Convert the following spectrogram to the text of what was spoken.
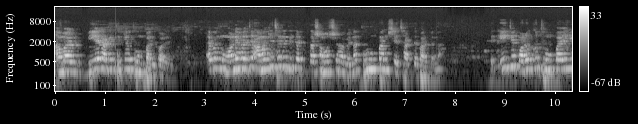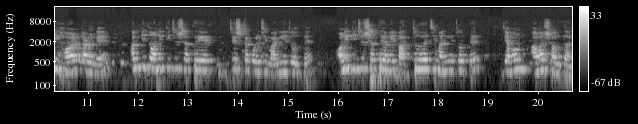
আমার বিয়ের আগে থেকেও ধূমপান করে। এবং মনে হয় যে আমাকে ছেড়ে দিতে তার সমস্যা হবে না, ধূমপান সে ছাড়তে পারবে না। এই যে পরোক্ষ ধূমপাই হওয়ার কারণে আমি কিন্তু অনেক কিছুর সাথে চেষ্টা করেছি মানিয়ে চলতে। অনেক কিছুর সাথে আমি বাধ্য হয়েছি মানিয়ে চলতে। যেমন আমার সন্তান,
